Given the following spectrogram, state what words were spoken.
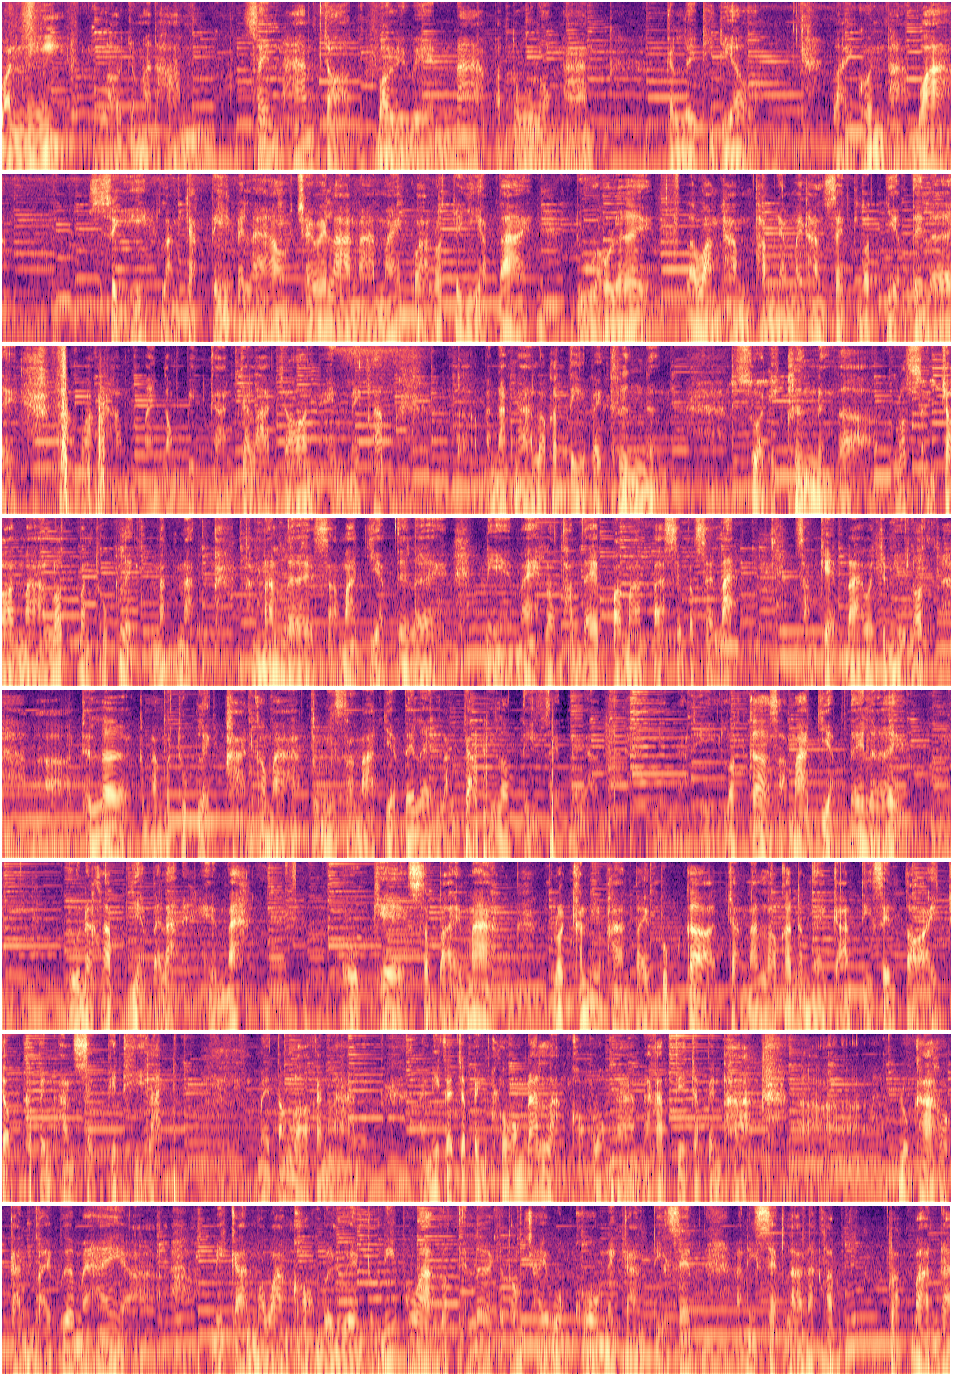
วันนี้เราจะมาทำเส้นห้ามจอดบริเวณหน้าประตูโรงงาน กันเลยทีเดียว หลายคนถามว่า สีหลังจากตีไปแล้วใช้เวลานานไหมกว่ารถจะเหยียบได้ ดูเอาเลย ระหว่างทำทำยังไม่ทันเสร็จรถเหยียบได้เลยระหว่างทำไม่ต้องปิดการจราจรเห็นไหมครับ พนักงานเราก็ตีไปครึ่งหนึ่ง ส่วนอีกครึ่งหนึ่งก็ รถสัญจรมารถบรรทุกเหล็กหนักๆทั้งนั้นเลยสามารถเหยียบได้เลย นี่เห็นไหมเราทำได้ประมาณ 80%ละสังเกตได้ว่าจะมีรถเทเลอร์กำลังบรรทุกเหล็กผ่านเข้ามา ตรงนี้สามารถเหยียบได้เลย หลังจากที่เราตีเส้นไปแล้วหนึ่งนาทีรถก็สามารถเหยียบได้เลย ดูนะครับเหยียบไปละเห็นไหมโอเค สบายมาก รถคันนี้ผ่านไปปุ๊บก็จากนั้นเราก็ดำเนินการตีเส้นต่อให้จบก็เป็นอันเสร็จพิธีละไม่ต้องรอกันนาน อันนี้ก็จะเป็นโครงด้านหลังของโรงงานนะครับ ที่จะเป็นทางาลูกค้าเขากันไว้เพื่อไม่ให้มีการมาวางของบริเวณตรงนี้ เพราะว่ารถเทรลเลอร์จะต้องใช้วงโค้งในการตีเส้น อันนี้เสร็จแล้วนะครับ กลับบ้านได้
